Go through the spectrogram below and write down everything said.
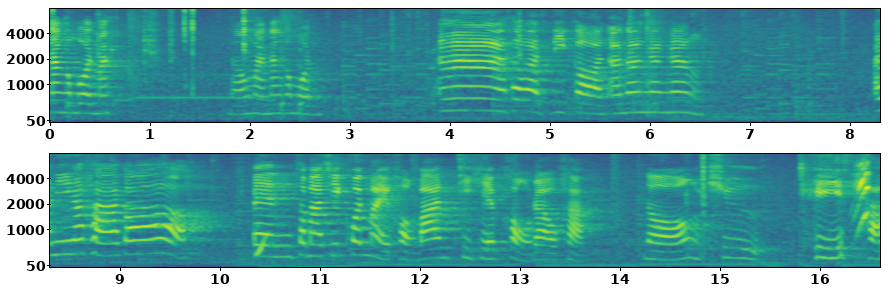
นั่งข้างบนมา น้องมานั่งข้างบน อ่า สวัสดีก่อนอ่านั่งนั่งนั่งอันนี้นะคะก็เป็นสมาชิกคนใหม่ของบ้าน t k f ของเราค่ะ น้องชื่อ ชีสค่ะ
